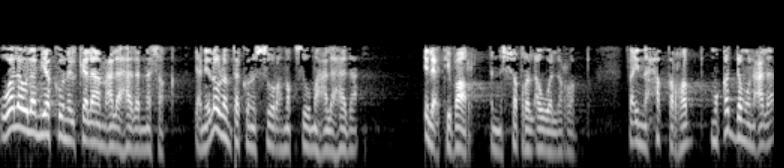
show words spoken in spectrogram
ولو لم يكن الكلام على هذا النسق يعني لو لم تكن السورة مقسومة على هذا الاعتبار أن الشطر الأول للرب. فإن حق الرب مقدم على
